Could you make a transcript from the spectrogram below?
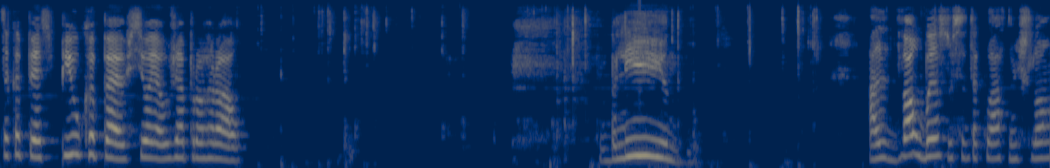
Це капець, пів хп, все, я вже програв. Блін. Але два вбивства все так класно йшло.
